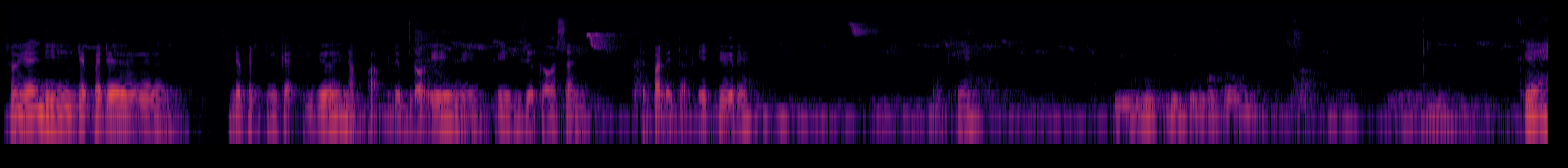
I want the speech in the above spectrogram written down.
So yang ni daripada daripada tingkat 3 nampak pada blok A ni ini juga kawasan tempat letak kereta dia. Okey. Video kosong ni. Okey.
